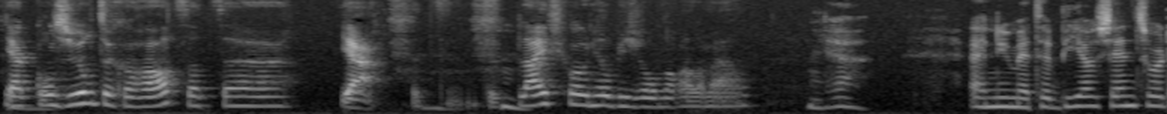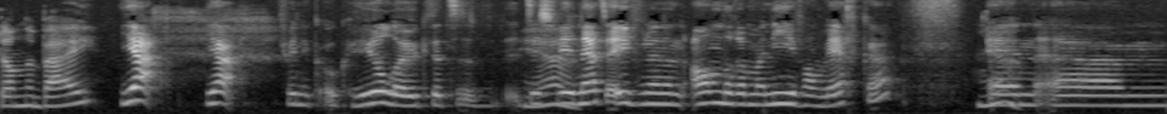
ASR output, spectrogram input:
ja, consulten gehad. Dat, ja, het, het hm. blijft gewoon heel bijzonder allemaal. Ja. En nu met de biosensor dan erbij? Ja, ja vind ik ook heel leuk. Dat, het is weer net even een andere manier van werken. En ehm,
